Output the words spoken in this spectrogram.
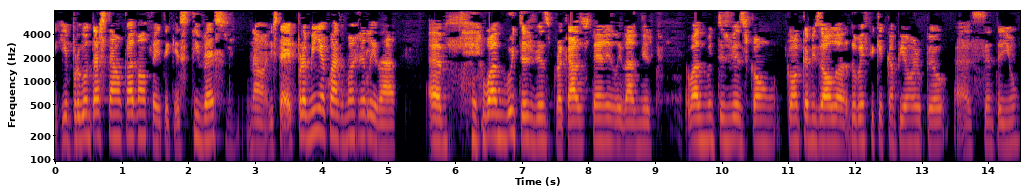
Aqui a pergunta está um bocado mal feita, que é se tivesse. Não, isto é, para mim é quase uma realidade. Um, eu ando muitas vezes, por acaso, isto é a realidade mesmo. Eu ando muitas vezes com, com a camisola do Benfica campeão europeu, a 61.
